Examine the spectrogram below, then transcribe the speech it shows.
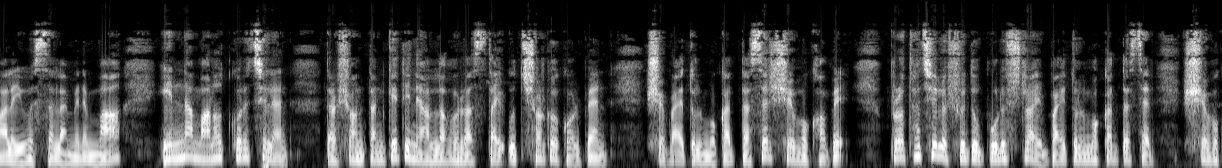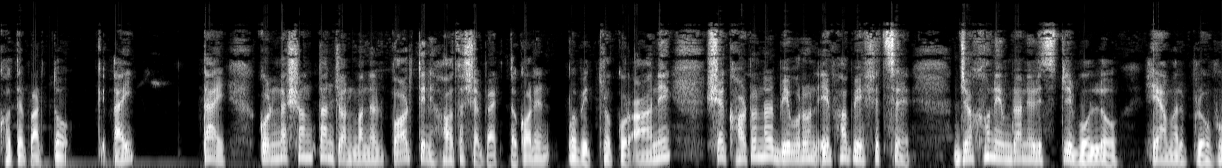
আলাইসাল্লামের মা হিন্না মানত করেছিলেন। তার সন্তানকে তিনি আল্লাহর রাস্তায় উৎসর্গ করবেন। সে বাইতুল মোকাদ্দাসের সেবক হবে। প্রথা ছিল শুধু পুরুষরাই বাইতুল মোকাদ্দাসের সেবক হতে পারত। তাই তাই কন্যা সন্তান জন্মানোর পর তিনি হতাশা ব্যক্ত করেন। পবিত্র কোরআনে সে ঘটনার বিবরণ এভাবে এসেছে, যখন ইমরানের স্ত্রী বলল, হে আমার প্রভু,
